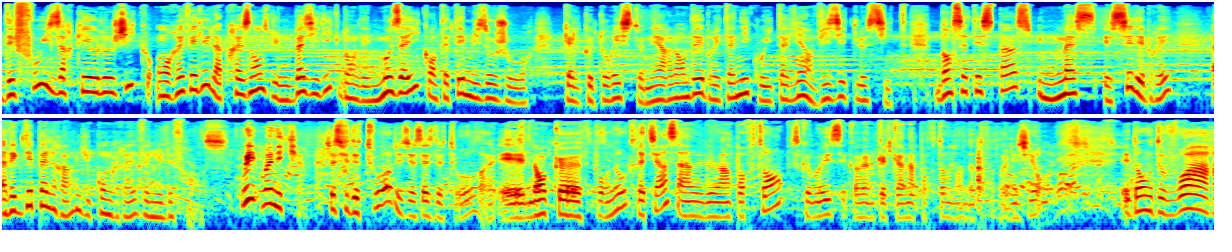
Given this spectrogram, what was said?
Des fouilles archéologiques ont révélé la présence d'une basilique dont des mosaïques ont été mises au jour. Quelques touristes néerlandais, britanniques ou italiens visitent le site. Dans cet espace, une messe est célébrée avec des pèlerins du Congrès venus de France. Oui, Monique, je suis de Tours, du diocèse de Tours. Et donc, euh, pour nous, chrétiens, c'est un lieu important, parce que Moïse, c'est quand même quelqu'un d'important dans notre religion. Et donc, de voir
